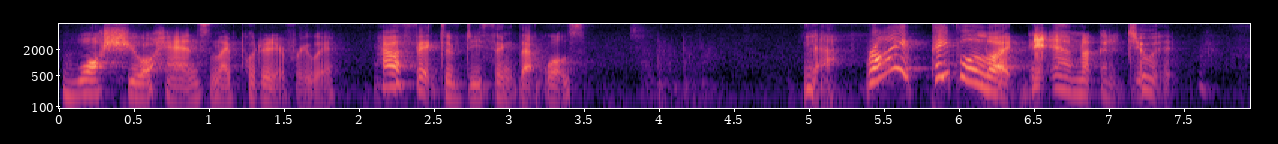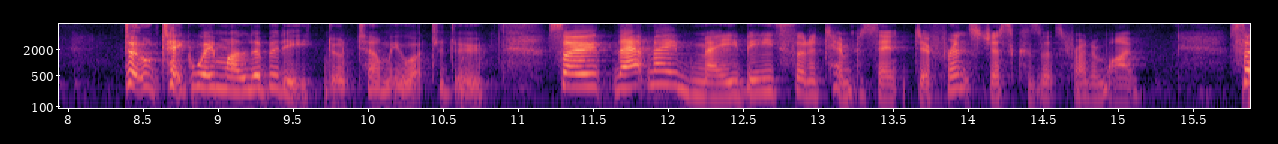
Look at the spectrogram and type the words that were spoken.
wash your hands, and they put it everywhere. How effective do you think that was? Nah, right? People are like, nah, I'm not going to do it. Don't take away my liberty. Don't tell me what to do. So that made maybe sort of 10% difference just because it's front of mind. So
